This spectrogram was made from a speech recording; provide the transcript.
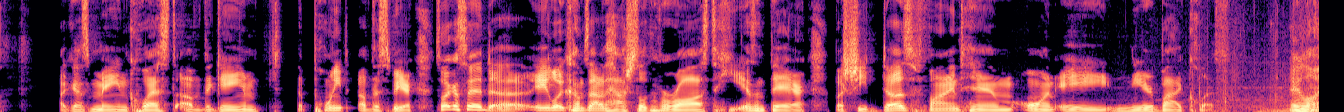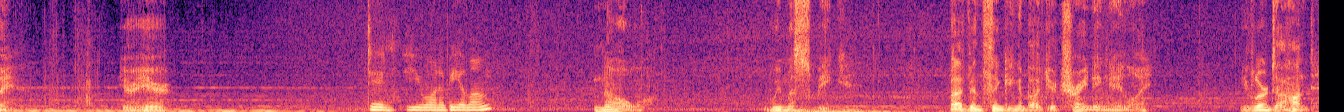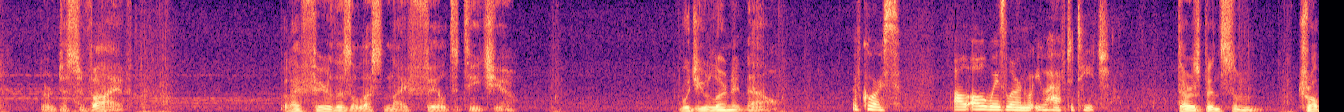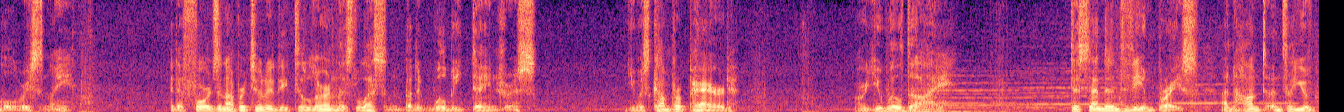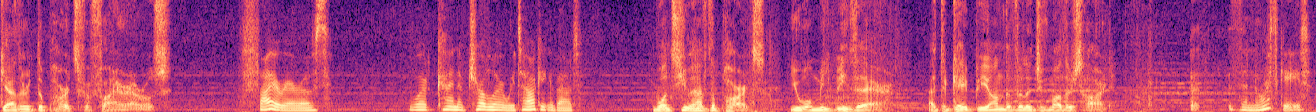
I guess, main quest of the game: the point of the spear. So, like I said, uh, Aloy comes out of the house. She's looking for Rost. He isn't there, but she does find him on a nearby cliff. Aloy, you're here. Did you want to be alone? No. We must speak. I've been thinking about your training, Aloy. You've learned to hunt, learned to survive. But I fear there's a lesson I failed to teach you. Would you learn it now? Of course. I'll always learn what you have to teach. There has been some trouble recently. It affords an opportunity to learn this lesson, but it will be dangerous. You must come prepared, or you will die. Descend into the Embrace and hunt until you have gathered the parts for fire arrows. Fire arrows? What kind of trouble are we talking about? Once you have the parts, you will meet me there, at the gate beyond the village of Mother's Heart. Uh, the North Gate?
